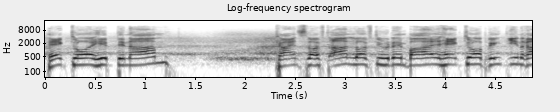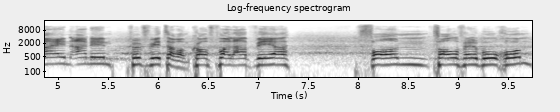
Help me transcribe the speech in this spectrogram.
Hector hebt den Arm. Keins läuft an, läuft über den Ball. Hector bringt ihn rein an den 5-Meter-Raum. Kopfballabwehr vom VfL Bochum.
